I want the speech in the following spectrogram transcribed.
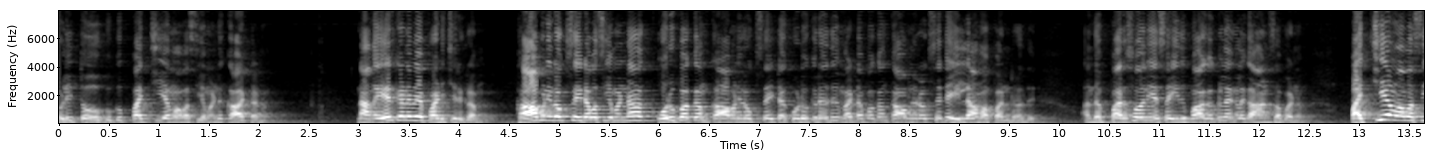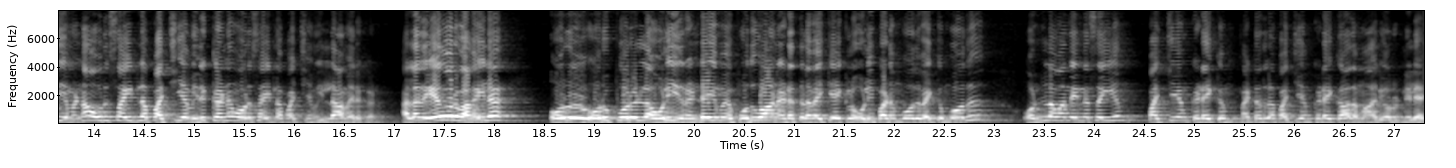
ஒளித்தோப்புக்கு பச்சியம் அவசியம் என்று காட்டணும். நாங்கள் ஏற்கனவே படிச்சிருக்கிறோம். கார்பனிக் ஆக்சைடு அவசியம்னா ஒரு பக்கம் கார்பனிக் ஆக்சைட்டை கொடுக்கறது மற்ற பக்கம் கார்பனிக் ஆக்சைட்டை இல்லாமல் பண்ணுறது அந்த பரிசோதனையை செய்து பார்க்கக்குள்ள எங்களுக்கு ஆன்சர் பண்ணும். பச்சியம் அவசியம்னா ஒரு சைடில் பச்சியம் இருக்கணும் ஒரு சைடில் பச்சியம் இல்லாமல் இருக்கணும். அல்லது ஏதோ ஒரு வகையில் ஒரு ஒரு பொருளில் ஒளி ரெண்டையுமே பொதுவான இடத்துல வைக்கல ஒளிப்படும் போது வைக்கும்போது ஒன்றில் வந்து என்ன செய்யும்? பச்சையம் கிடைக்கும். மற்றதில் பச்சையம் கிடைக்காத மாதிரி ஒரு நிலை.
